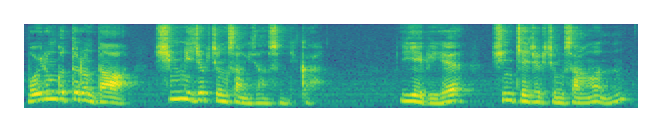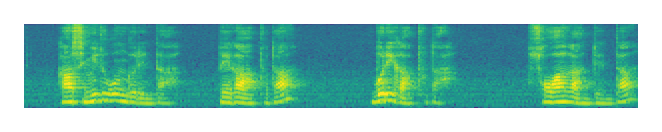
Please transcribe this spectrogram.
뭐 이런 것들은 다 심리적 증상이지 않습니까? 이에 비해 신체적 증상은 가슴이 두근거린다, 배가 아프다, 머리가 아프다, 소화가 안 된다,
